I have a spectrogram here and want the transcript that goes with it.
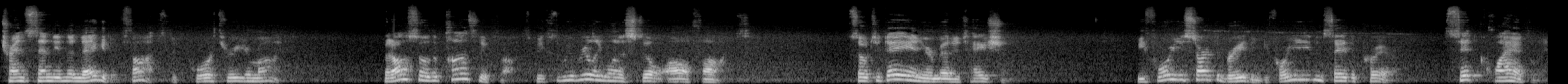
transcending the negative thoughts that pour through your mind, but also the positive thoughts, because we really want to still all thoughts. So today in your meditation, before you start the breathing, before you even say the prayer, sit quietly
